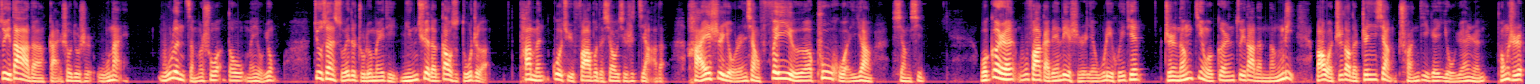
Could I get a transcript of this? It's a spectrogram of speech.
最大的感受就是无奈。无论怎么说都没有用，就算所谓的主流媒体明确的告诉读者。他们过去发布的消息是假的，还是有人像飞蛾扑火一样相信？我个人无法改变历史，也无力回天，只能尽我个人最大的能力，把我知道的真相传递给有缘人。同时，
